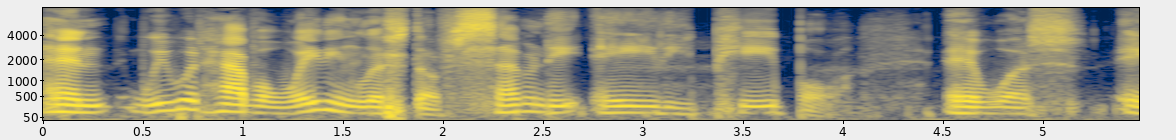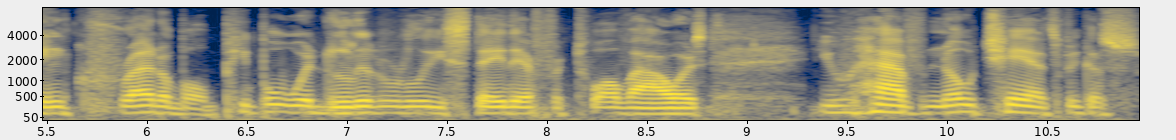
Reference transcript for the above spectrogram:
and we would have a waiting list of 70 80 people it was incredible people would literally stay there for 12 hours you have no chance because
